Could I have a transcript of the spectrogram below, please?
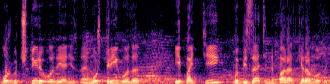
может быть 4 года, я не знаю, может 3 года, и пойти в обязательном порядке работать.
